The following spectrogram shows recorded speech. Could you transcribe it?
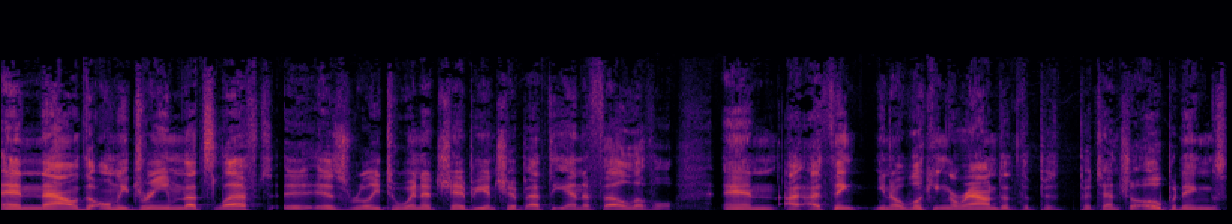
and now the only dream that's left is really to win a championship at the NFL level. And I, I think you know looking around at the p- potential openings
